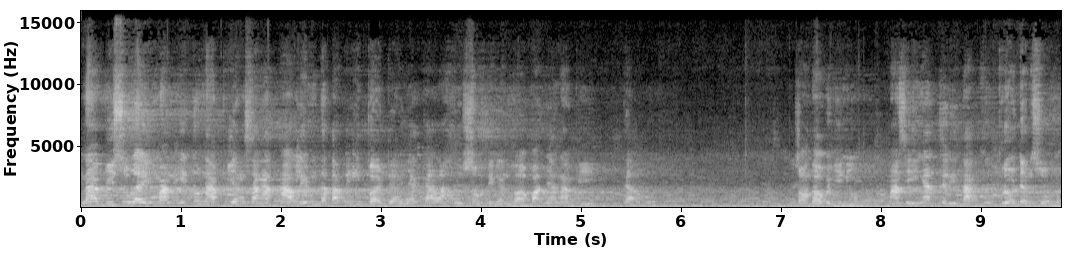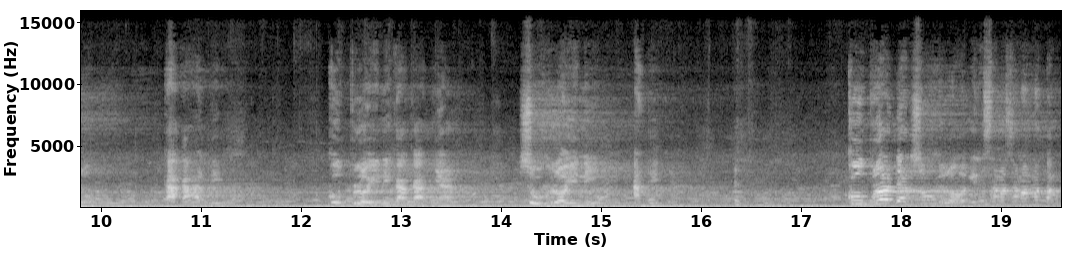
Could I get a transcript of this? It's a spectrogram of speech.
Nabi Sulaiman itu nabi yang sangat alim tetapi ibadahnya kalah khusyuk dengan bapaknya Nabi Daud. Contoh begini, masih ingat cerita Kubro dan Subro? Kakak adik. Kubro ini kakaknya, Subro ini adiknya. Kubro dan Subro ini sama-sama meteng.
